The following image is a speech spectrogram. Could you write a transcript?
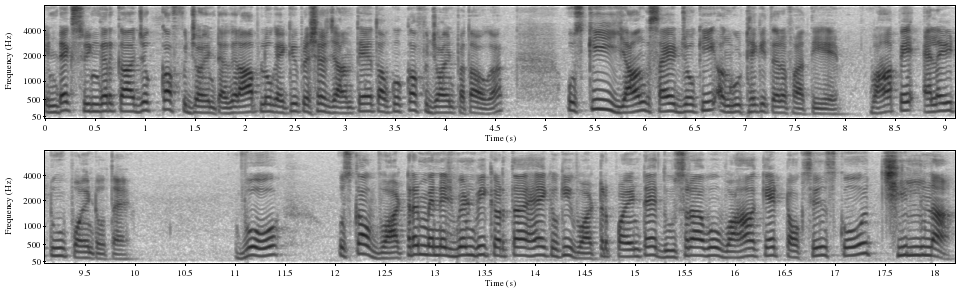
इंडेक्स फिंगर का जो कफ जॉइंट अगर आप लोग एक्यूप्रेशर जानते हैं तो आपको कफ जॉइंट पता होगा। उसकी यांग साइड जो कि अंगूठे की तरफ़ आती है, वहाँ पे एल आई टू पॉइंट होता है। वो उसका वाटर मैनेजमेंट भी करता है, क्योंकि वाटर पॉइंट है। दूसरा, वो वहाँ के टॉक्सिन्स को छीलना,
